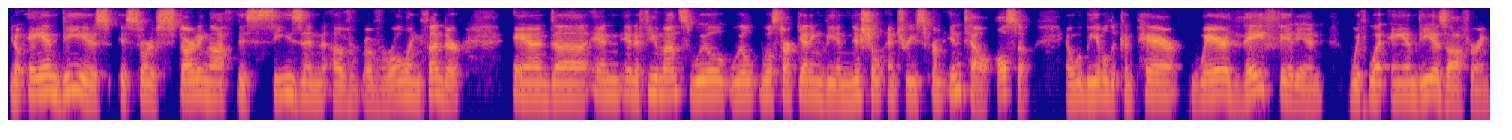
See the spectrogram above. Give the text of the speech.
you know, AMD is, is sort of starting off this season of, of rolling thunder. And, uh, and in a few months, we'll, we'll, we'll start getting the initial entries from Intel also. And we'll be able to compare where they fit in with what AMD is offering.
